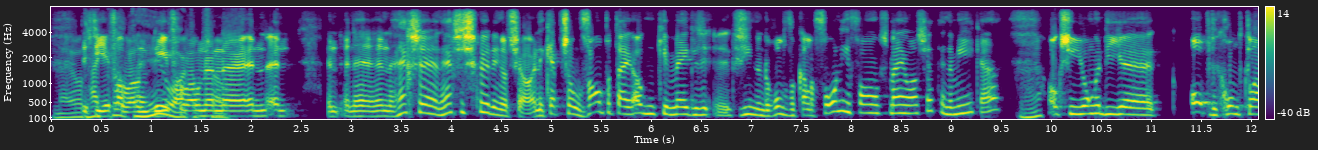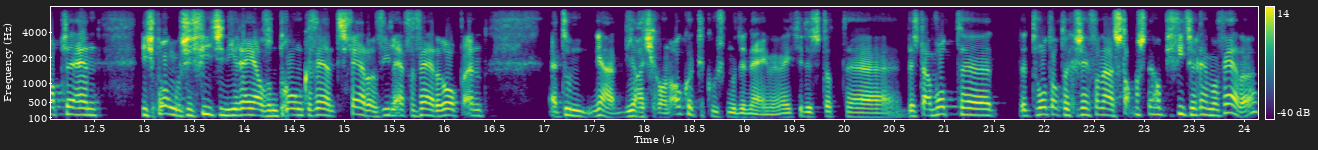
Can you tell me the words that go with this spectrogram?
Nee, dus die heeft gewoon, die heeft gewoon een, een, een, een, een, hersen, een hersenschudding of zo. En ik heb zo'n valpartij ook een keer meegezien in de Ronde van Californië, volgens mij was het, in Amerika. Ja. Ook zo'n jongen die uh, op de grond klapte en die sprong op zijn fiets en die reed als een dronken vent verder, viel even verderop. En en toen, ja, die had je gewoon ook uit de koers moeten nemen, weet je. Dus, dat, uh, dus daar wordt, uh, het wordt altijd gezegd van, nou, stap maar snel op je fiets en ren maar verder.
